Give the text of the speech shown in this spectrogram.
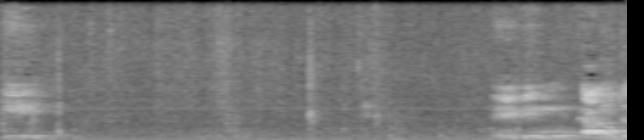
家，下面讲到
